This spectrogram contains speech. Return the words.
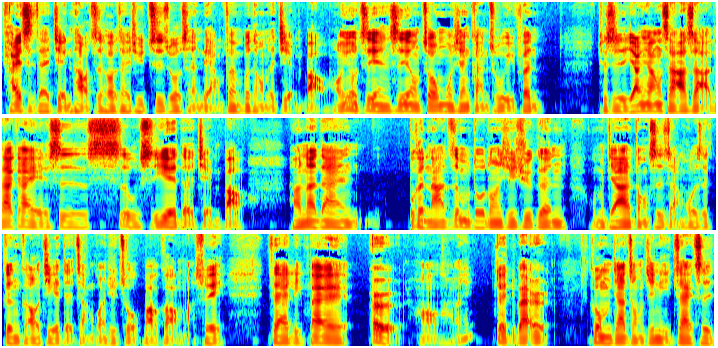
开始在检讨之后，再去制作成两份不同的简报。哦，因为我之前是用周末先赶出一份，就是洋洋洒洒大概也是四五十页的简报。好，那当然不可能拿这么多东西去跟我们家的董事长或是更高阶的长官去做报告嘛。所以在礼拜二，好，好，诶，对，礼拜二。跟我们家总经理再次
